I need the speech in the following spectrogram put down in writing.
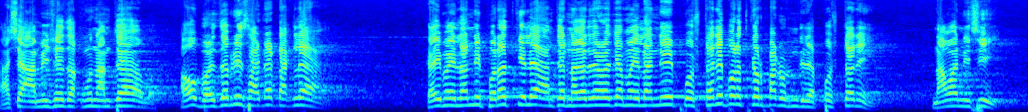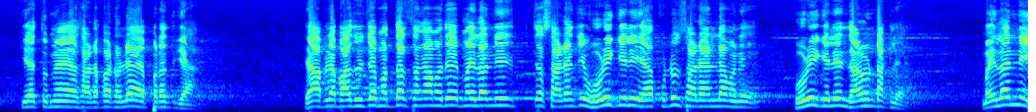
अशा आमिषे दाखवून आमच्या अहो बळजबरी साड्या टाकल्या. काही महिलांनी परत केल्या. आमच्या नगरजवळच्या महिलांनी पोस्टाने परत करून पाठवून दिल्या. पोस्टाने. नावानिशी की या तुम्ही या साड्या पाठवल्या परत घ्या. या आपल्या बाजूच्या मतदारसंघामध्ये महिलांनी त्या साड्यांची होळी केली. या कुठून साड्या आणल्या म्हणे? होळी केली आणि जाळून टाकल्या. महिलांनी.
